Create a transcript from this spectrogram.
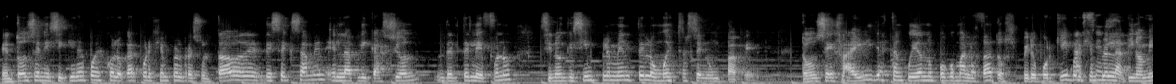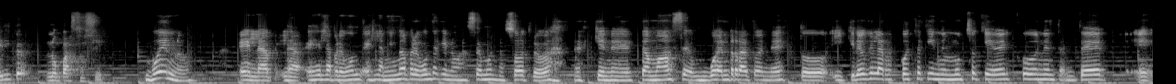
Entonces ni siquiera puedes colocar, por ejemplo, el resultado de, ese examen en la aplicación del teléfono, sino que simplemente lo muestras en un papel. Entonces ahí ya están cuidando un poco más los datos. Pero ¿por qué, por ejemplo, en Latinoamérica no pasa así? Bueno, es la, es, la pregunta, es la misma pregunta que nos hacemos nosotros, quienes estamos hace un buen rato en esto, y creo que la respuesta tiene mucho que ver con entender eh,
